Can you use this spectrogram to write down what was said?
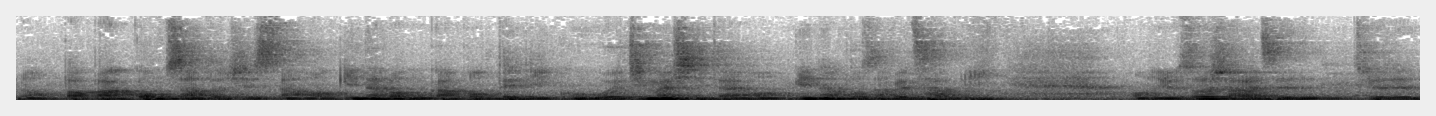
那种，爸爸讲啥就是啥吼，囡仔拢唔敢讲第二句话。现在时代吼，囡仔无啥要插你。哦，有时候小孩子就是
